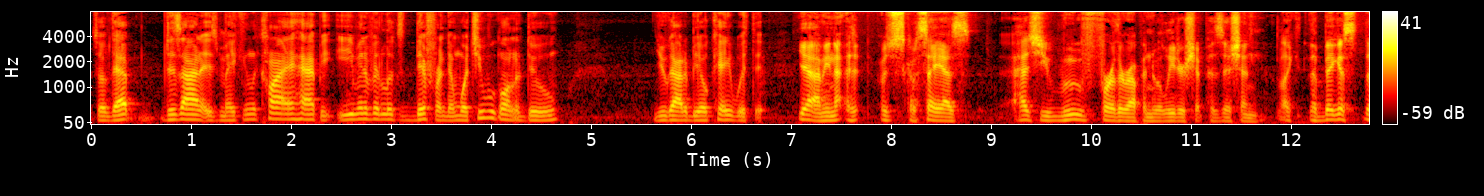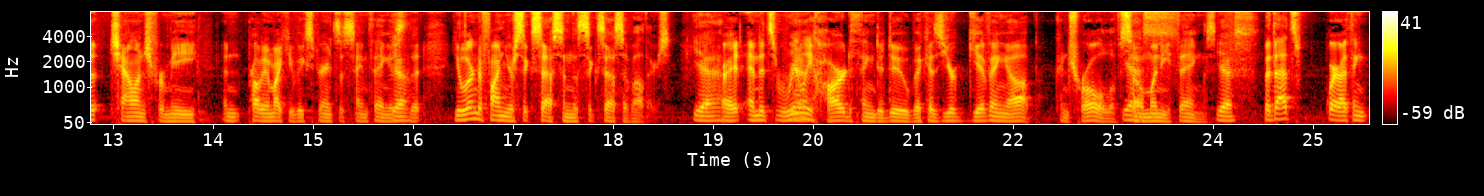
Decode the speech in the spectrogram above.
So if that design is making the client happy, even if it looks different than what you were going to do, you got to be okay with it. Yeah, I mean, I was just going to say as as you move further up into a leadership position, like the biggest the challenge for me, and probably Mike, you've experienced the same thing, is Yeah. that you learn to find your success in the success of others. Yeah. Right, and it's really Yeah. hard thing to do because you're giving up control of so many things. Yes. But that's where I think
